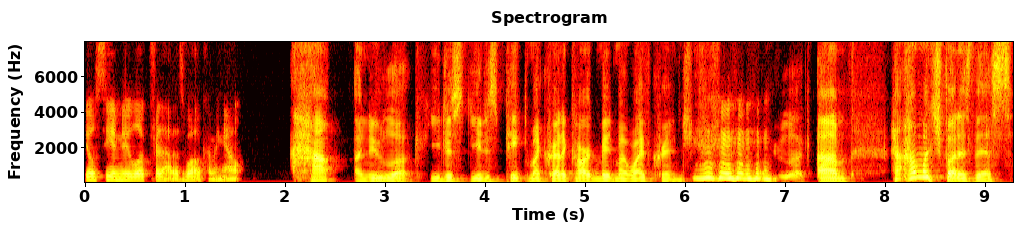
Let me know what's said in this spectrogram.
you'll see a new look for that as well coming out how a new look. You just you just peaked my credit card, made my wife cringe. look. Um, how, how, much fun is this?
